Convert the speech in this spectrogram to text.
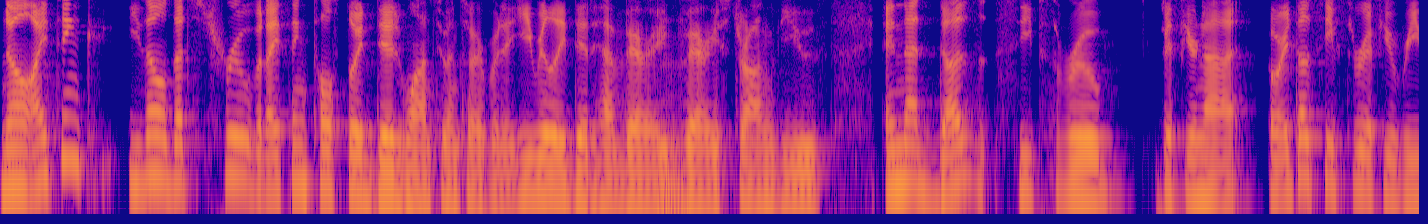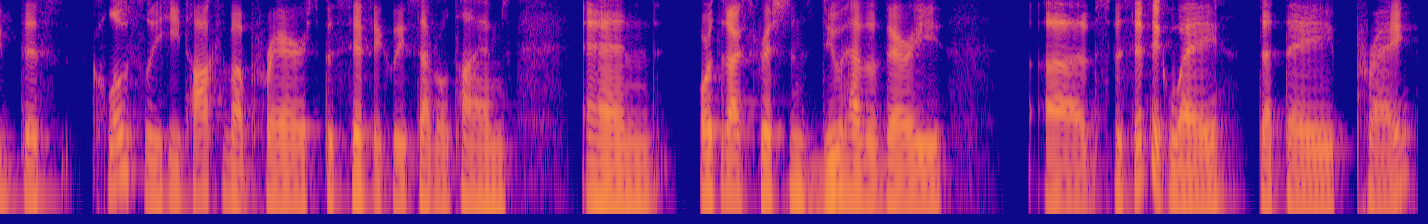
No, I think you know that's true, but I think Tolstoy did want to interpret it. He really did have very, mm. very strong views, and that does seep through if you're not, or it does seep through if you read this closely. He talks about prayer specifically several times, and Orthodox Christians do have a very uh, specific way that they pray,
